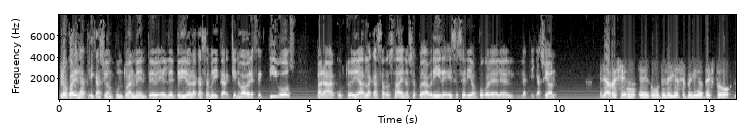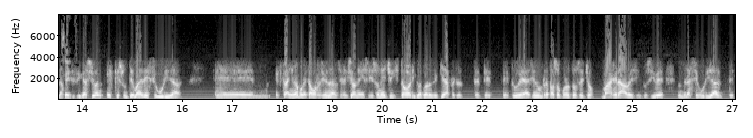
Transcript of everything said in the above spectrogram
Pero ¿cuál es la explicación puntualmente, el del pedido de la Casa Militar? ¿Que no va a haber efectivos para custodiar la Casa Rosada y no se puede abrir? ¿Esa sería un poco la, la, la explicación? Mira, recién, eh, como te leía ese pequeño texto, la sí. justificación es que es un tema de seguridad. Eh, extraño, ¿no? Porque estamos recibiendo las elecciones, es, un hecho histórico, todo lo que quieras, pero te, te, te, estuve haciendo un repaso por otros hechos más graves, inclusive, donde la seguridad de,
